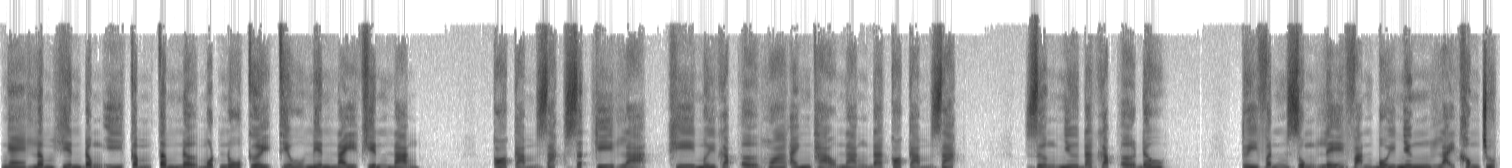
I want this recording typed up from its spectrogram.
Nghe Lâm Hiên đồng ý cầm tâm nở một nụ cười thiếu niên này khiến nàng. Có cảm giác rất kỳ lạ, khi mới gặp ở Hoa Anh Thảo nàng đã có cảm giác. Dường như đã gặp ở đâu. Tuy vẫn dùng lễ vãn bối nhưng lại không chút.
